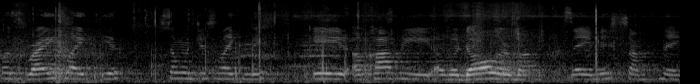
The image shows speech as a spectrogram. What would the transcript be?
what's right. Like if someone just like made a copy of a dollar, but they missed something.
